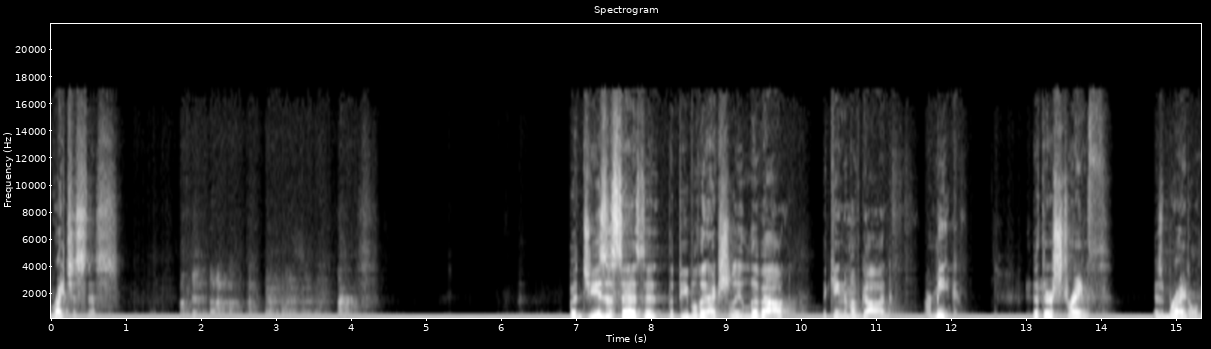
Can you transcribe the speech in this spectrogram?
righteousness. But Jesus says that the people that actually live out the kingdom of God are meek, that their strength is bridled.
